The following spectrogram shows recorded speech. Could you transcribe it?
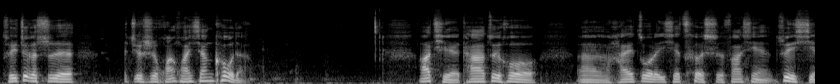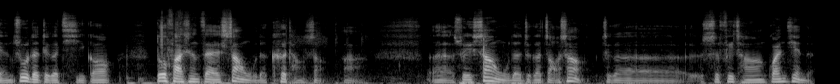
所以这个是。就是环环相扣的，而且他最后呃还做了一些测试，发现最显著的这个提高都发生在上午的课堂上啊，呃，所以上午的这个早上这个是非常关键的，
